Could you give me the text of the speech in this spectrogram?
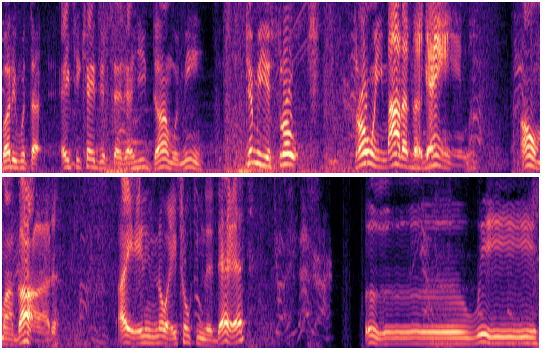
Buddy with the ATK just said that he done with me. Give me his throat. Throw him out of the game. Oh my god. I didn't even know I choked him to death. Ooh, we.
